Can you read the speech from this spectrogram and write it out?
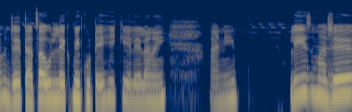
म्हणजे त्याचा उल्लेख मी कुठेही केलेला नाही. आणि प्लीज म्हणजे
